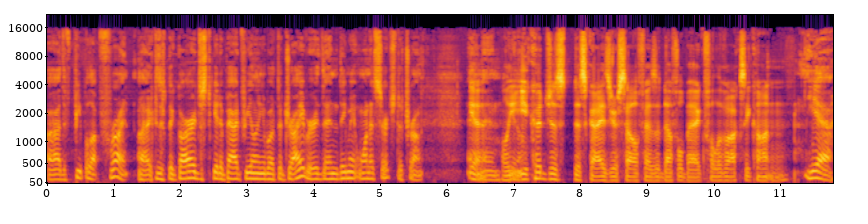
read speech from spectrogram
uh, the people up front. Because if the guards get a bad feeling about the driver, then they might want to search the trunk. Yeah. then, well, you know. you could just disguise yourself as a duffel bag full of OxyContin, Yeah.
